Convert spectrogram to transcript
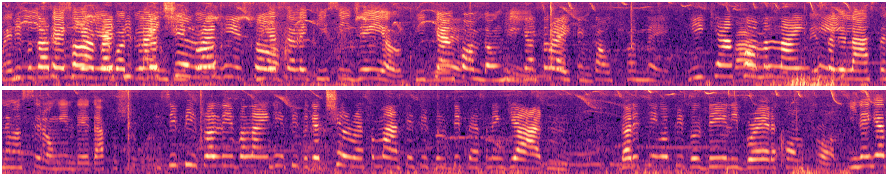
When people got to say serve here right, about people got children here, so He is like he see jail. He can't come down here. He can't take him. He's frightened. He can't come and line This is the last time I sit down in there, that for sure. You see people live a line here, people get children from mountain, people depend on the garden. That the thing where people daily bread come from. You know, get,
